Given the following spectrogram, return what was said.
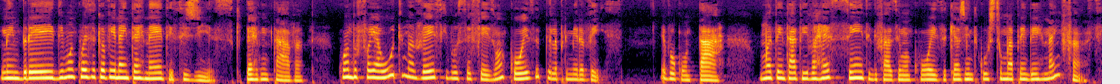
lembrei de uma coisa que eu vi na internet esses dias, que perguntava: quando foi a última vez que você fez uma coisa pela primeira vez? Eu vou contar uma tentativa recente de fazer uma coisa que a gente costuma aprender na infância.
